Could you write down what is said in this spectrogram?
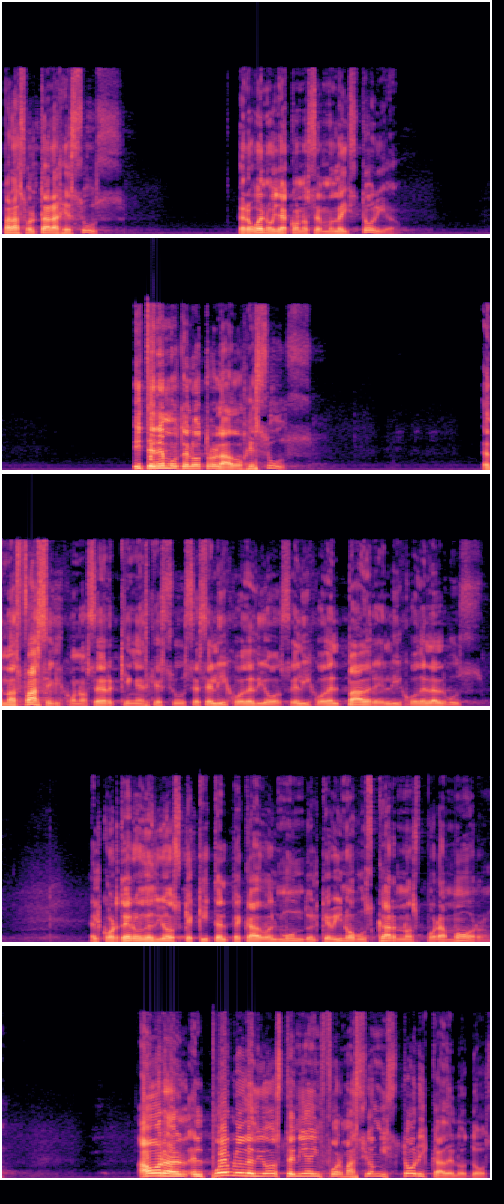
para soltar a Jesús. Pero bueno, ya conocemos la historia. Y tenemos del otro lado Jesús. Es más fácil conocer quién es Jesús. Es el Hijo de Dios, el Hijo del Padre, el Hijo de la luz. El Cordero de Dios que quita el pecado del mundo, el que vino a buscarnos por amor. Ahora, el pueblo de Dios tenía información histórica de los dos.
